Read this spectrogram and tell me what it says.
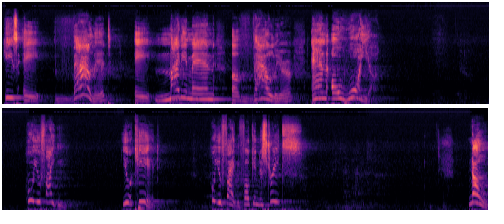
He's a valid, a mighty man of valor, and a warrior. Who are you fighting? You a kid. Who you fighting? Folk in the streets? No,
